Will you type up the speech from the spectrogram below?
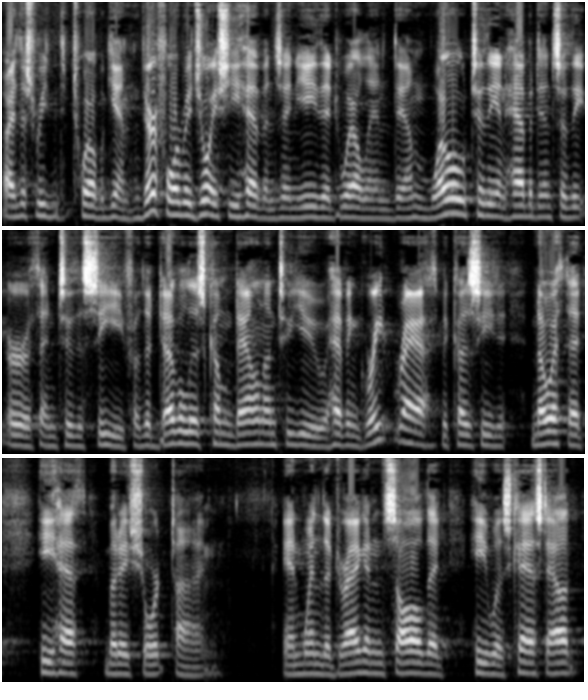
All right, let's read 12 again. Therefore rejoice, ye heavens, and ye that dwell in them. Woe to the inhabitants of the earth and to the sea, for the devil is come down unto you, having great wrath, because he knoweth that he hath but a short time. And when the dragon saw that he was cast out,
